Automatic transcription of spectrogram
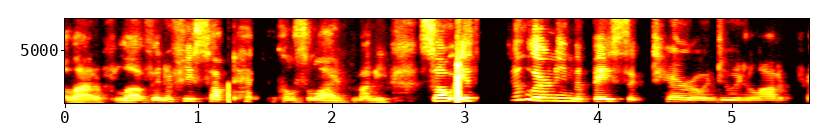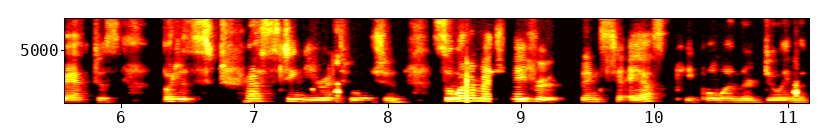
a lot of love. And if you saw pentacles, a lot of money. So it's still learning the basic tarot and doing a lot of practice, but it's trusting your intuition. So, one of my favorite things to ask people when they're doing the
